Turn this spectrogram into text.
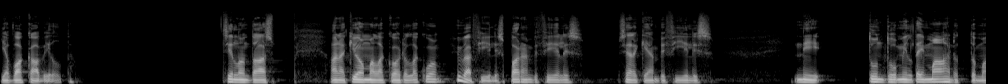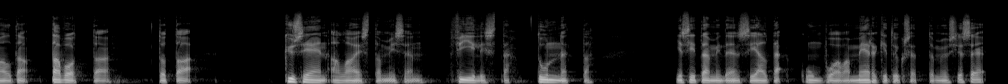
ja vakavilta. Silloin taas ainakin omalla kohdalla, kun on hyvä fiilis, parempi fiilis, selkeämpi fiilis, niin tuntuu miltei mahdottomalta tavoittaa tota, kyseenalaistamisen fiilistä, tunnetta ja sitä, miten sieltä kumpuava merkityksettömyys ja se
